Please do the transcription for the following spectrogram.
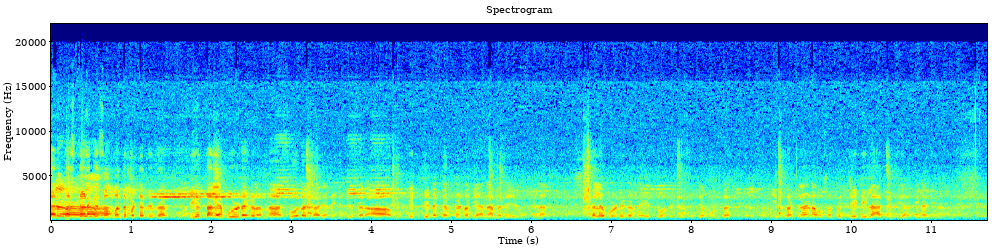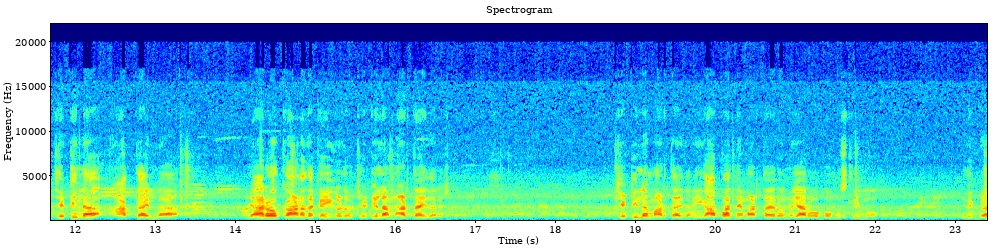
ಧರ್ಮಸ್ಥಳಕ್ಕೆ ಸಂಬಂಧಪಟ್ಟಂತೆ ಸರ್. ಈಗ ತಲೆಬುರುಡೆಗಳನ್ನ ಶೋಧ ಕಾರ್ಯ ನಡೀತಿದೆ ಸರ್. ಆ ವ್ಯಕ್ತಿನ ಕರ್ಕೊಂಡೋಗಿ ಅನಾಮಧೇಯ ವ್ಯಕ್ತಿನ ತಲೆಬುರುಡೆಗಳನ್ನ ಎತ್ತುವಂತ ಕೆಲಸಕ್ಕೆ ಮುಂದಾಗ್ತಿದ್ದಾರೆ ಈ ಪ್ರಕರಣ ಒಂದು ಸ್ವಲ್ಪ ಜಟಿಲ ಆಗ್ತಿದೆಯಾ ದಿನ ದಿನ? ಜಟಿಲ ಆಗ್ತಾ ಇಲ್ಲ. ಯಾರೋ ಕಾಣದ ಕೈಗಳು ಜಟಿಲ ಮಾಡ್ತಾ ಇದ್ದಾರೆ ಅಷ್ಟೇ. ಜಟಿಲ ಮಾಡ್ತಾ ಇದ್ದಾರೆ. ಈಗ ಆಪಾದನೆ ಮಾಡ್ತಾ ಇರೋನು ಯಾರೋ ಒಬ್ಬ ಮುಸ್ಲಿಮು. ಇದಕ್ಕೆ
